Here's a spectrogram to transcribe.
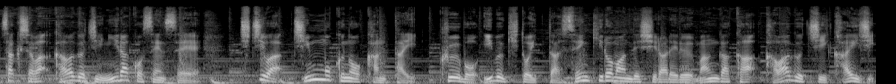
作者は川口ニラ子先生。父は沈黙の艦隊空母いぶきといった戦記ロマンで知られる漫画家川口海二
